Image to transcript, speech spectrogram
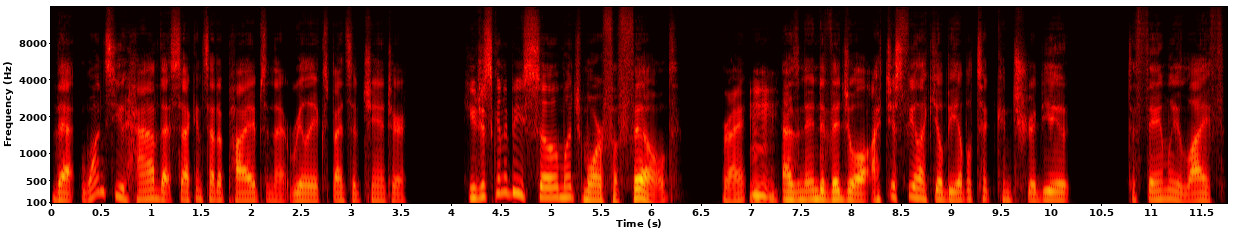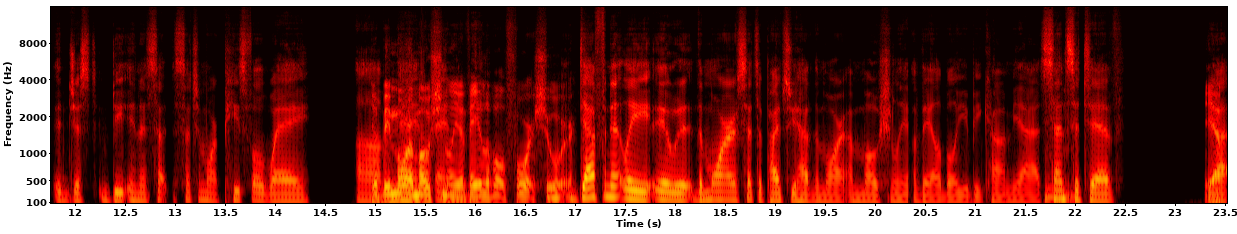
that once you have that second set of pipes and that really expensive chanter, you're just going to be so much more fulfilled, right? Mm. As an individual, I just feel like you'll be able to contribute to family life and just be in a, such a more peaceful way. Um, You'll be more and, emotionally and available for sure. Definitely, it, the more sets of pipes you have, the more emotionally available you become. Yeah, mm-hmm. sensitive. Yeah,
